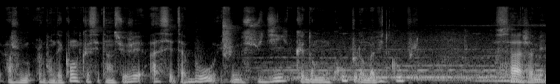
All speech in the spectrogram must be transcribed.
Eh ben, je me rendais compte que c'était un sujet assez tabou, je me suis dit que dans mon couple, dans ma vie de couple, ça à jamais.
